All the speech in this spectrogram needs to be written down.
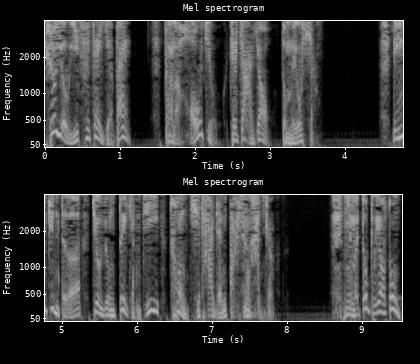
说有一次在野外等了好久，这炸药都没有响，林俊德就用对讲机冲其他人大声喊着：“你们都不要动，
